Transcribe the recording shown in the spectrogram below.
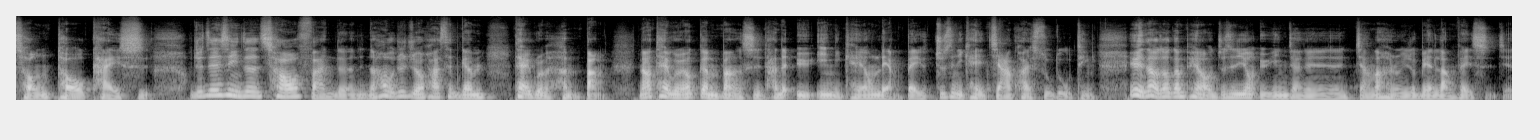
从头开始，我觉得这件事情真的超烦的。然后我就觉得 WhatsApp 跟 Telegram 很棒，然后 Telegram 又更棒的是它的语音，你可以用两倍，就是你可以加快速度听。因为你知道有时候跟朋友就是用语音讲讲讲讲讲到很容易就变浪费时间，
